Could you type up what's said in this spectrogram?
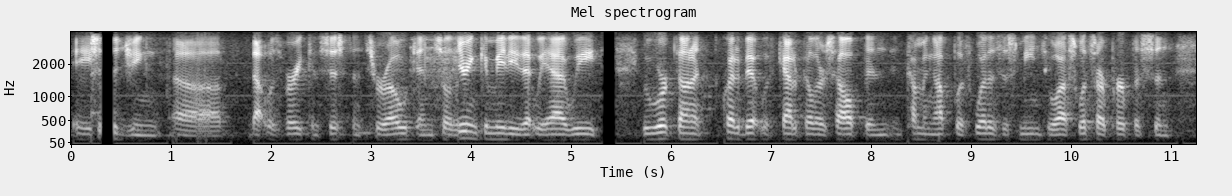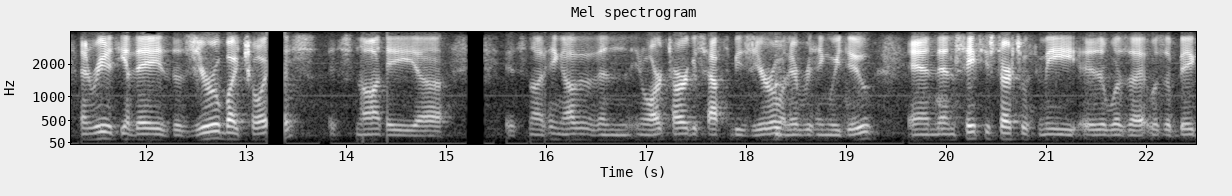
a messaging uh, that was very consistent throughout. And so the steering committee that we had, we we worked on it quite a bit with Caterpillar's help in, in coming up with what does this mean to us, what's our purpose, and and read at the end of the day, is the zero by choice. It's not a uh, it's not anything other than you know our targets have to be zero in everything we do, and then safety starts with me. It was a it was a big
